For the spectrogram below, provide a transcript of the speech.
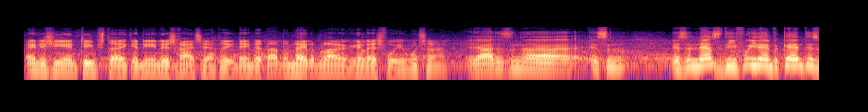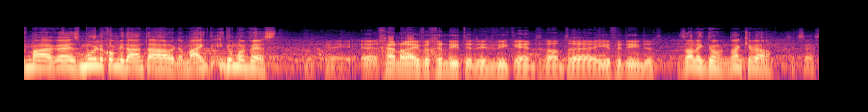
Energie in het team steken en niet in de scheidsrechter. Ik denk dat dat een hele belangrijke les voor je moet zijn. Ja, dat is een, uh, is een, is een les die voor iedereen bekend is, maar het uh, is moeilijk om je daar aan te houden. Maar ik, ik doe mijn best. Oké, okay. ga nog even genieten dit weekend, want je verdient het. Dat zal ik doen, dankjewel. Succes.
